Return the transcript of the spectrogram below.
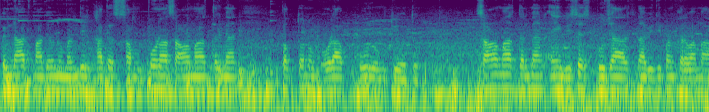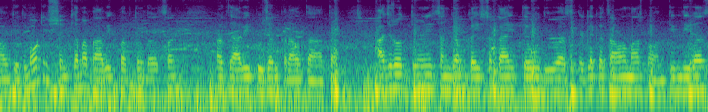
ભીમનાથ મહાદેવનું મંદિર ખાતે સંપૂર્ણ શ્રાવણ માસ દરમિયાન ભક્તોનું ઘોડા પૂર ઉમટ્યું હતું. શ્રાવણ માસ દરમિયાન અહીં વિશેષ પૂજા અર્ચના વિધિ પણ કરવામાં આવતી હતી. મોટી સંખ્યામાં ભાવિક ભક્તો દર્શન અર્થે આવી પૂજન કરાવતા હતા. આજરોજ ત્રિવેણી સંગમ કહી શકાય તેવો દિવસ એટલે કે શ્રાવણ માસનો અંતિમ દિવસ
